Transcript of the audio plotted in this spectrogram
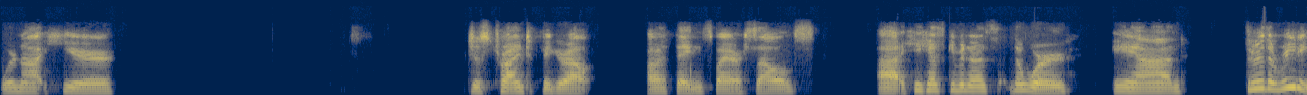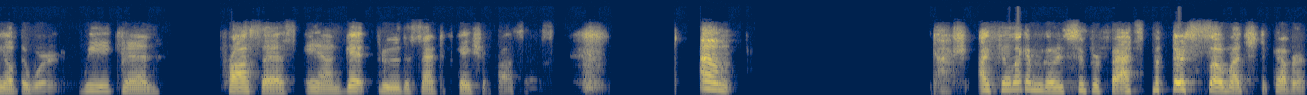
We're not here just trying to figure out our things by ourselves. Uh, he has given us the word, and through the reading of the word, we can process and get through the sanctification process. Um, gosh, I feel like I'm going super fast, but there's so much to cover.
